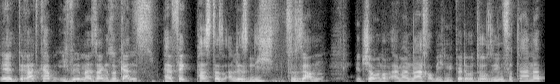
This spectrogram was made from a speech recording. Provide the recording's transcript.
Äh, Radkappen, ich will mal sagen, so ganz perfekt passt das alles nicht zusammen. Jetzt schauen wir noch einmal nach, ob ich mich bei der Motorisierung vertan habe.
